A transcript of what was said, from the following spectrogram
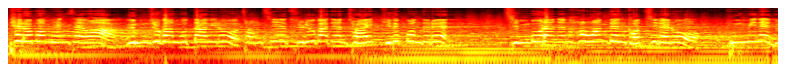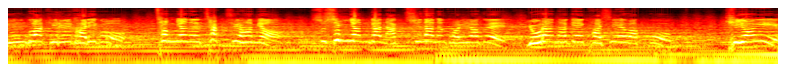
테러범 행세와 음주감모 따위로 정치의 주류가 된 좌익 기득권들은 진보라는 허황된 거칠애로 국민의 눈과 귀를 가리고 청년을 착취하며 수십 년간 악취나는 권력을 요란하게 과시해왔고 기어이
